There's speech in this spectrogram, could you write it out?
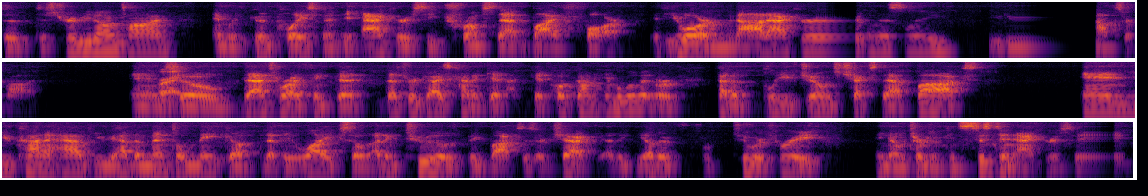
to distribute on time and with good placement, the accuracy trumps that by far. If you are not accurate in this league, you do not survive. And right. so that's where I think that that's where guys kind of get get hooked on him a little bit, or kind of believe Jones checks that box, and you kind of have you have the mental makeup that they like. So I think two of those big boxes are checked. I think the other two or three, you know, in terms of consistent accuracy,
